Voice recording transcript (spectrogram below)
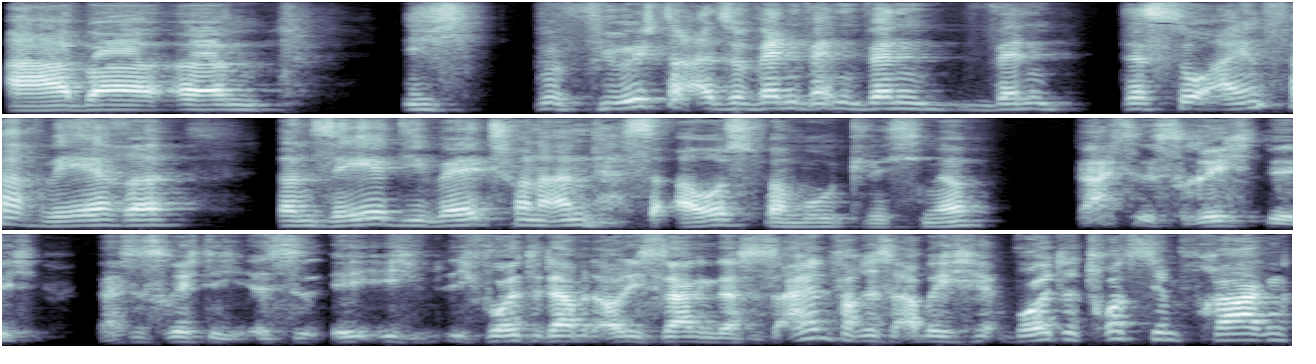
Aber ähm, ich befürchte, also wenn, wenn, wenn, wenn das so einfach wäre, dann sähe die Welt schon anders aus, vermutlich, ne? Das ist richtig. Das ist richtig. Es, ich, ich wollte damit auch nicht sagen, dass es einfach ist, aber ich wollte trotzdem fragen,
